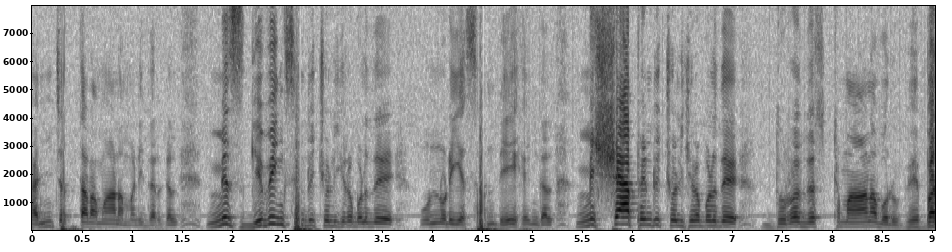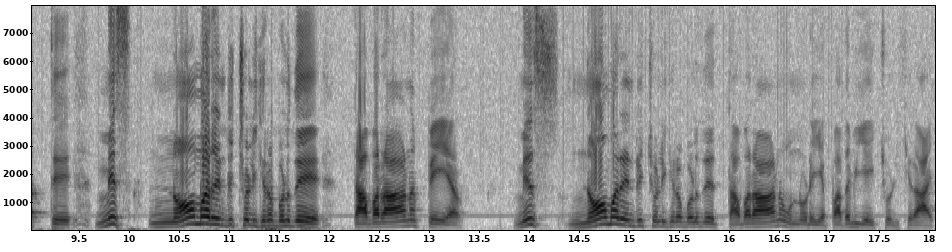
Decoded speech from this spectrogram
கஞ்சத்தனமான மனிதர்கள் மிஸ் கிவிங்ஸ் என்று சொல்கிற பொழுது உன்னுடைய சந்தேகங்கள் மிஷாப் என்று சொல்கிற பொழுது துரதிருஷ்டமான ஒரு விபத்து மிஸ் நோமர் என்று சொல்கிற பொழுது தவறான பெயர் மிஸ் நோமர் என்று சொல்கிற பொழுது தவறான உன்னுடைய பதவியை சொல்கிறாய்.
